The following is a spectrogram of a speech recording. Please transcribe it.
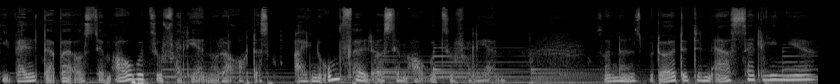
die Welt dabei aus dem Auge zu verlieren oder auch das eigene Umfeld aus dem Auge zu verlieren, sondern es bedeutet in erster Linie,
